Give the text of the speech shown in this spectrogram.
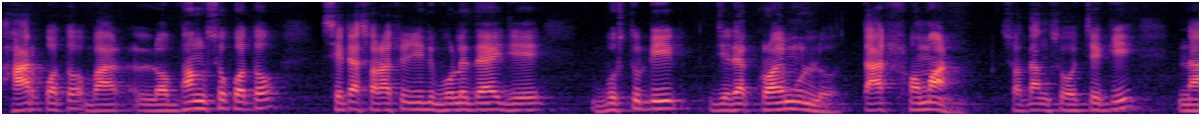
হার কত বা লভ্যাংশ কত? সেটা সরাসরি যদি বলে দেয় যে বস্তুটির যেটা ক্রয় মূল্য তার সমান শতাংশ হচ্ছে কি? না,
